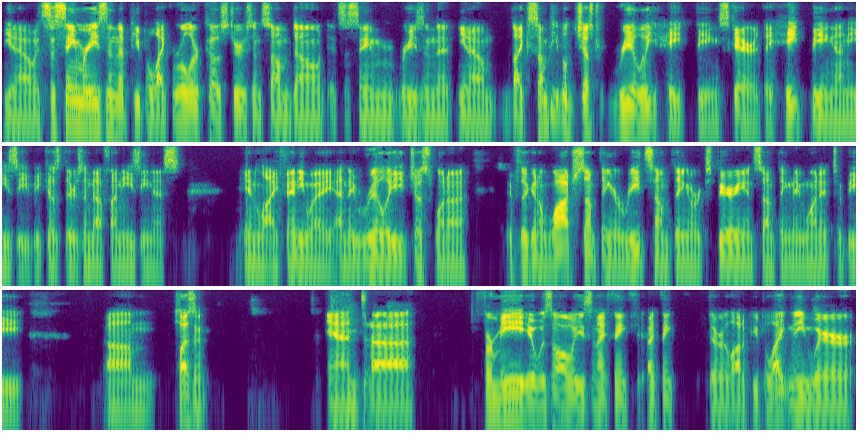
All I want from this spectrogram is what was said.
you know, it's the same reason that people like roller coasters and some don't. It's the same reason that you know, like some people just really hate being scared. They hate being uneasy because there's enough uneasiness in life anyway, and they really just want to. If they're going to watch something or read something or experience something, they want it to be um, pleasant. And uh, for me, it was always, and I think I think there are a lot of people like me where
